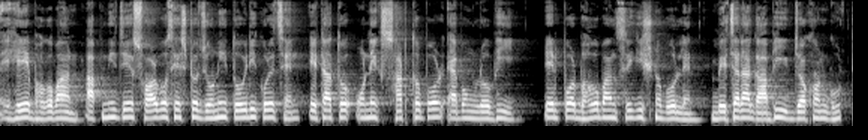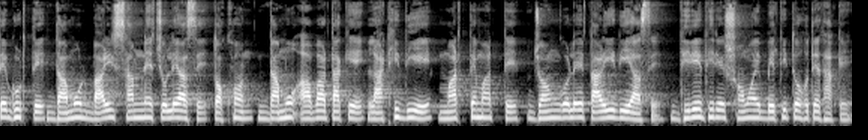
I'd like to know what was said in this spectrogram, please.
হে ভগবান, আপনি যে সর্বশ্রেষ্ঠ জনি তৈরি করেছেন, এটা তো অনেক স্বার্থপর এবং লোভী। এরপর ভগবান শ্রীকৃষ্ণ বললেন, বেচারা গাভী যখন ঘুরতে ঘুরতে দামুর বাড়ির সামনে চলে আসে, তখন দামু আবার তাকে লাঠি দিয়ে মারতে মারতে জঙ্গলে তাড়িয়ে দিয়ে আসে। ধীরে ধীরে সময় ব্যতীত হতে থাকে।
